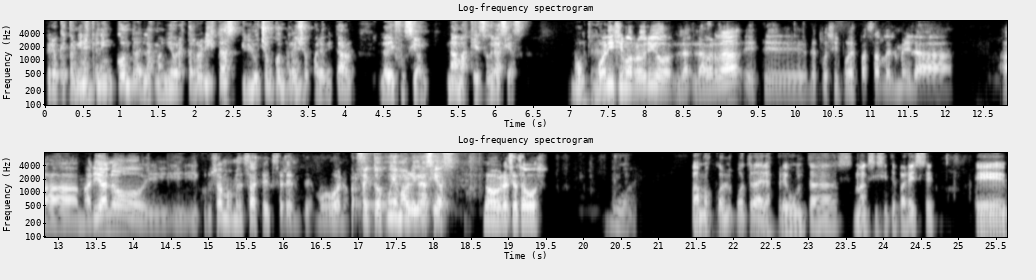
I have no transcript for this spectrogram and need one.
pero que también están en contra de las maniobras terroristas y luchan contra ellos para evitar la difusión. Nada más que eso, gracias. buenísimo, Rodrigo. La, verdad, este, después si puedes pasarle el mail a, Mariano y, cruzamos mensaje, excelente, muy bueno. Perfecto, muy amable, gracias. No, gracias a vos. Bueno. Vamos con otra de las preguntas, Maxi, si te parece. Eh,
